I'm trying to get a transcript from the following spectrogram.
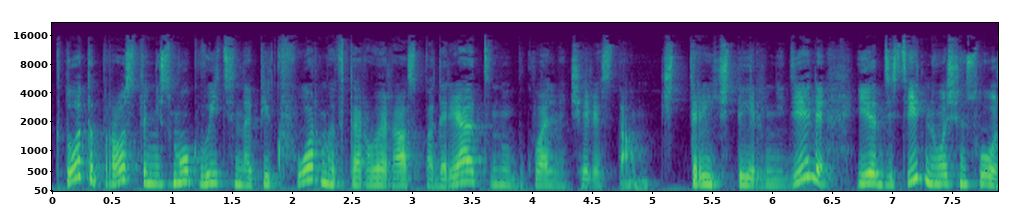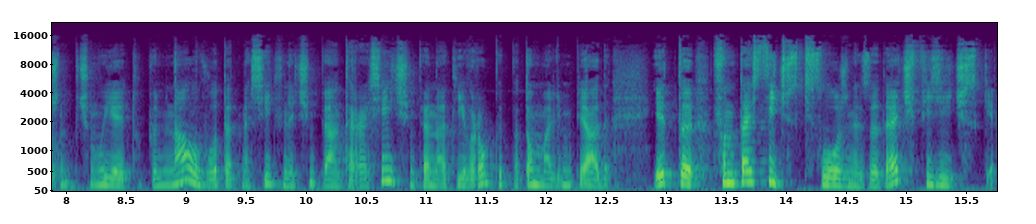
Кто-то просто не смог выйти на пик формы второй раз подряд, ну, буквально через там 3-4 недели. И это действительно очень сложно. Почему я это упоминала? Вот относительно чемпионата России, чемпионата Европы, потом Олимпиады. Это фантастически сложная задача физически.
